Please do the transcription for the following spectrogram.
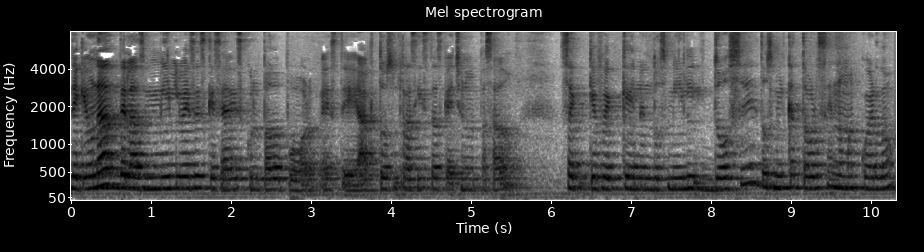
de que una de las mil veces que se ha disculpado por este actos racistas que ha hecho en el pasado o sea que fue que en el 2012 2014 no me acuerdo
